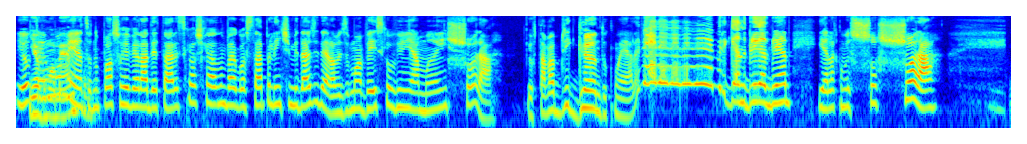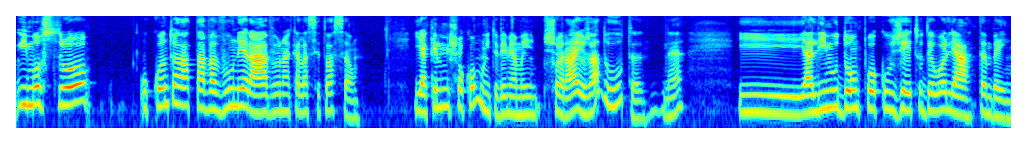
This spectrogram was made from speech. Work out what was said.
Eu em tenho um momento? momento, não posso revelar detalhes que eu acho que ela não vai gostar pela intimidade dela, mas uma vez que eu vi minha mãe chorar, eu estava brigando com ela, brigando, brigando, brigando, e ela começou a chorar e mostrou o quanto ela estava vulnerável naquela situação. E aquilo me chocou muito, ver minha mãe chorar, eu já adulta, né? E ali mudou um pouco o jeito de eu olhar também.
